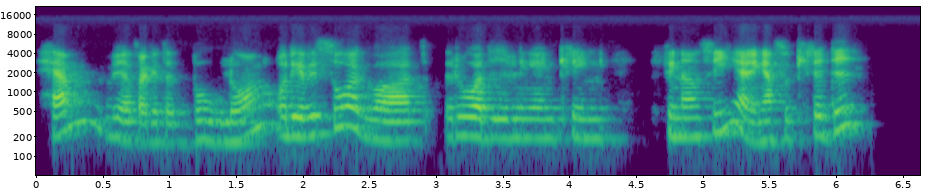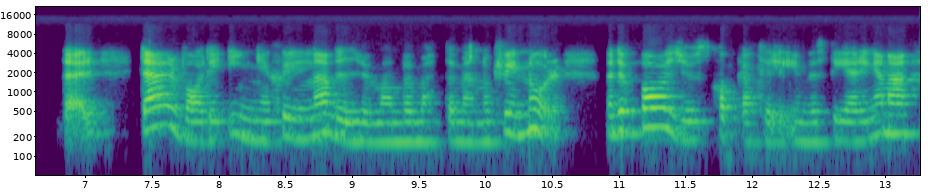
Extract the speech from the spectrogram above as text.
hem. Vi har tagit ett bolån och det vi såg var att rådgivningen kring finansiering, alltså konflikter, där var det ingen skillnad i hur man bemötte män och kvinnor. Men det var just kopplat till investeringarna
